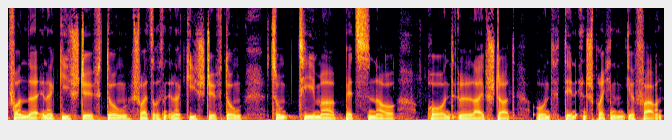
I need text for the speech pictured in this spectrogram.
von der Energiestiftung, Schweizerischen Energiestiftung zum Thema Betzenau und Leibstadt und den entsprechenden Gefahren.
